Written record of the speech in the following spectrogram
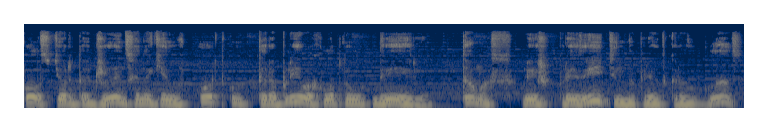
пол стертые джинсы, накинув куртку, торопливо хлопнул дверью. Томас лишь презрительно приоткрыл глаз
